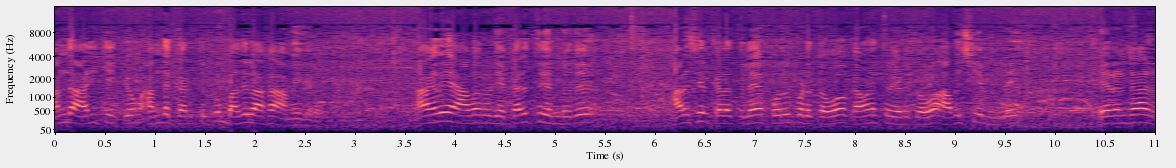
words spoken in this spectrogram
அந்த அறிக்கைக்கும் அந்த கருத்துக்கும் பதிலாக அமைகிறது. ஆகவே அவருடைய கருத்து என்பது அரசியல் களத்தில் பொருட்படுத்தவோ கவனத்தில் எடுக்கவோ அவசியம் இல்லை. ஏனென்றால்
